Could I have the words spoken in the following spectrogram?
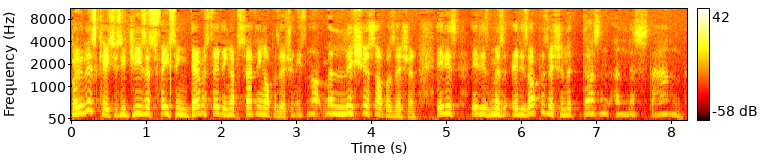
But in this case, you see, Jesus facing devastating, upsetting opposition. It's not malicious opposition. It is, it is, it is opposition that doesn't understand.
